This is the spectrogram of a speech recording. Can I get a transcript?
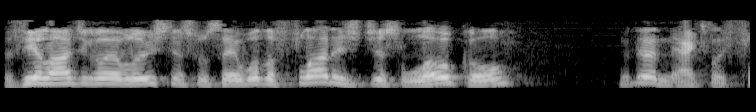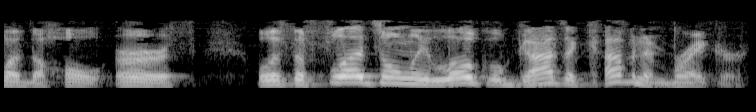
The theological evolutionists will say, well, the flood is just local. It doesn't actually flood the whole earth. Well, if the flood's only local, God's a covenant breaker.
